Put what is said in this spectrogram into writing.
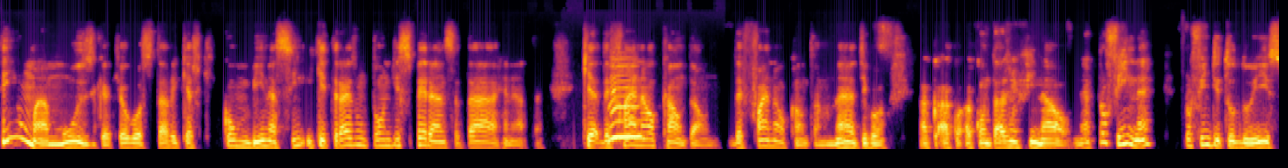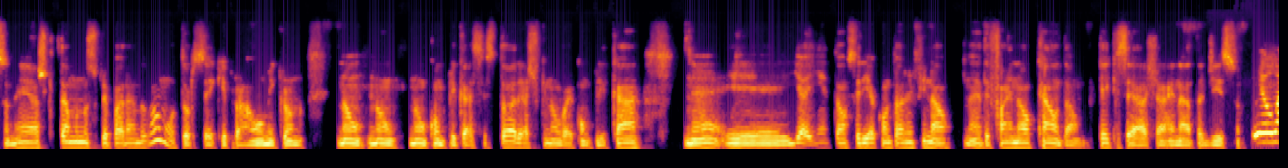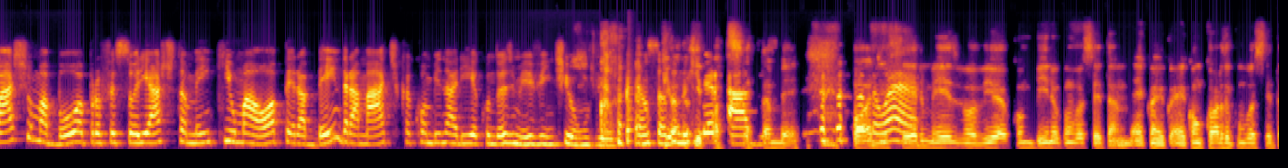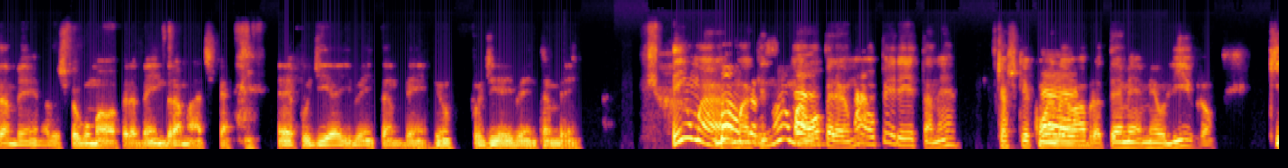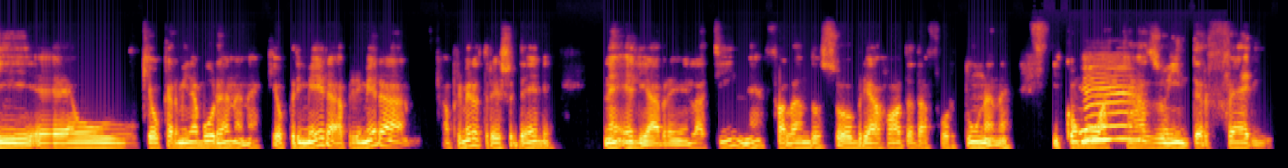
Tem uma música que eu gostava e que acho que combina assim e que traz um tom de esperança, tá, Renata? Que é The hum. Final Countdown. The Final Countdown, né? Tipo, a, a, a contagem final, né? Pro fim, né? O fim de tudo isso, né? Acho que estamos nos preparando. Vamos torcer aqui para a Omicron não, não, não complicar essa história. Acho que não vai complicar, né? E, e aí então seria a contagem final, né? The final countdown. O que, que você acha, Renata, disso? Eu acho uma boa, professor, e acho também que uma ópera bem dramática combinaria com 2021, viu? Pensando nos mercados. também. Pode é? ser mesmo, viu? Eu combino com você também, concordo com você também, Renata. Acho que alguma ópera bem dramática é, podia ir bem também, viu? Podia ir bem também. Tem uma, Bom, uma que não é uma ah, ópera, é uma ah. opereta, né? Que acho que é com ela eu abro até meu, meu livro, que é o que é o Carmina Burana, né? Que é o primeira, a primeira, o primeiro trecho dele, né? Ele abre em latim, né? Falando sobre a roda da fortuna, né? E como hum. o acaso interfere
